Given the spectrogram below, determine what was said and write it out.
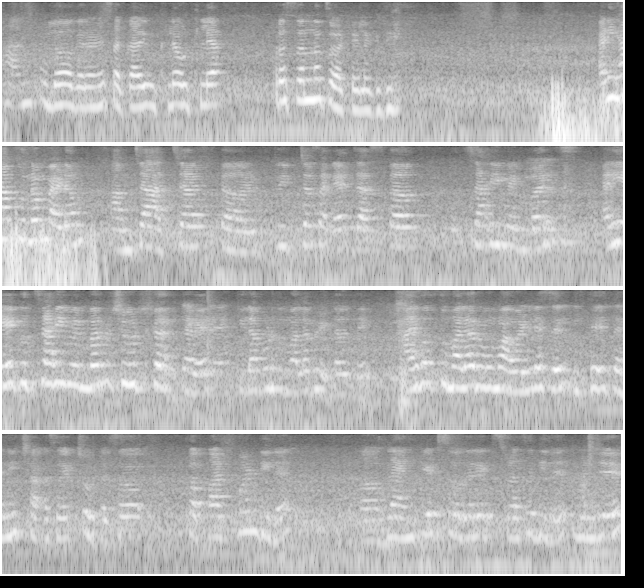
छान फुलं वगैरे आणि सकाळी उठल्या उठल्या प्रसन्नच वाटेल अगदी. आणि ह्या पूनम मॅडम आमच्या आजच्या ट्रिपच्या सगळ्यात जास्त उत्साही मेंबर्स आणि एक उत्साही मेंबर शूट करते. तिला पण तुम्हाला भेटवते आय होप तुम्हाला रूम आवडली असेल. इथे त्यांनी छा असं एक छोटंसं कपाट पण दिलंय ब्लँकेट्स वगैरे एक्स्ट्राचे दिलेत. म्हणजे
